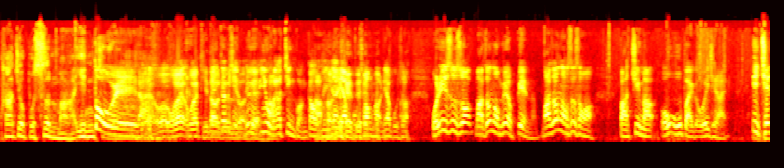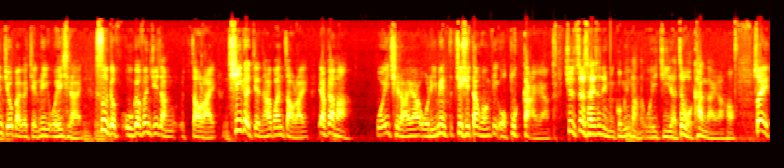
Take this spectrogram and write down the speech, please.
他就不是马英九。对啦。哎我我要我要提到对，对不起，就是说，刘远，因为我要进广告，你要你要对补充哈，你要补充。我的意思是说，马总统没有变了，马总统是什么？把巨马我五百个围起来，一千九百个警力围起来，四个五个分局长找来，七个检察官找来，要干嘛？我一起来啊！我里面继续当皇帝，我不改啊！其实这才是你们国民党的危机啊！这我看来了哈。所以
